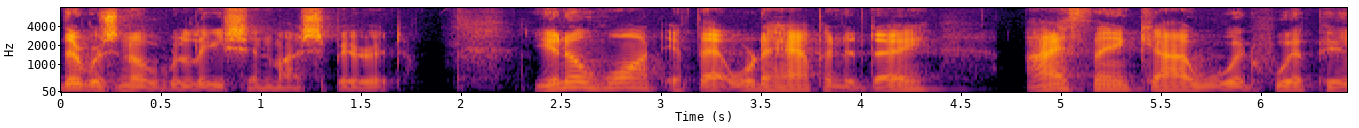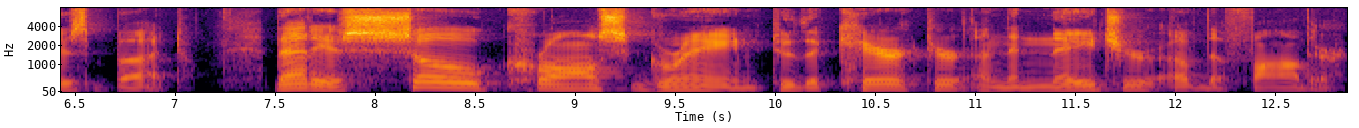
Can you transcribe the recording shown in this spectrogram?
There was no release in my spirit. You know what? If that were to happen today, I think I would whip his butt. That is so cross grained to the character and the nature of the Father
